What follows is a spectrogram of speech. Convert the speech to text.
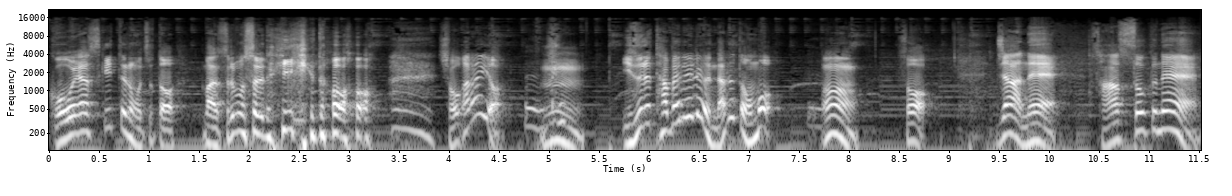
ゴーヤ好きっていうのもちょっとまあそれもそれでいいけどしょうがないよ。う。うん。んいずれ食べれるようになると思う。うん。そう。じゃあね早速ね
